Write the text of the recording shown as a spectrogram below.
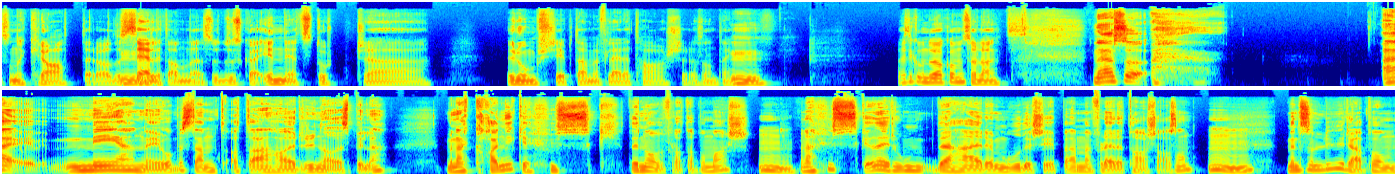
sånne krater, og det ser Mm. litt annerledes ut. Du skal inn i et stort uh, romskip der med flere etasjer og sånne ting. Mm. Jeg vet ikke om du har kommet så langt. Nei, altså Jeg mener jo bestemt at jeg har runda det spillet, men jeg kan ikke huske den overflata på Mars. Mm. Men jeg husker det, rom, det her moderskipet med flere etasjer og sånn. Mm. Men så lurer jeg på om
